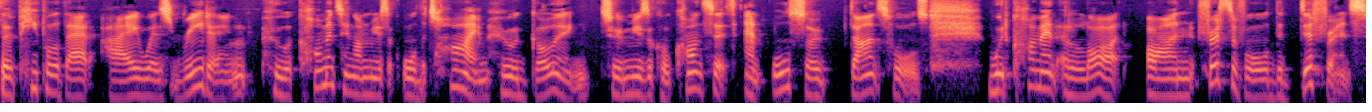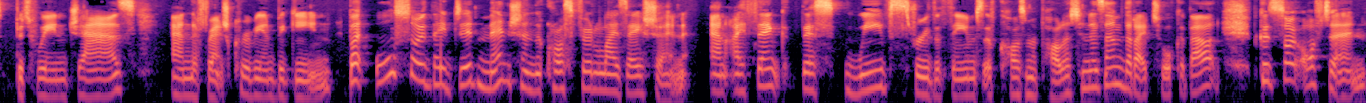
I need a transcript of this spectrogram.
the people that I was reading who were commenting on music all the time, who were going to musical concerts and also dance halls, would comment a lot on, first of all, the difference between jazz and the French Caribbean Biguine. But also, they did mention the cross fertilization and I think this weaves through the themes of cosmopolitanism that I talk about, because so often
